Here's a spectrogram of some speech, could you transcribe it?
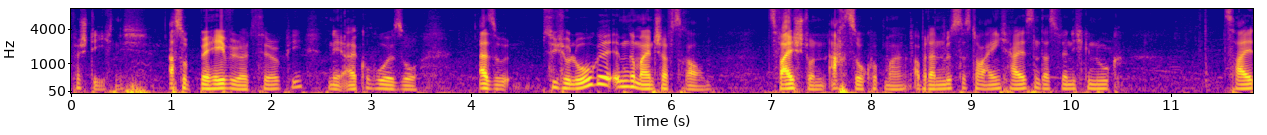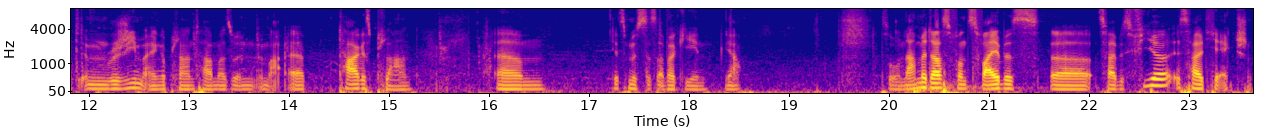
Verstehe ich nicht. Achso, Behavioral Therapy? Nee, Alkohol so. Also, Psychologe im Gemeinschaftsraum. Zwei Stunden. Ach so, guck mal. Aber dann müsste es doch eigentlich heißen, dass wir nicht genug Zeit im Regime eingeplant haben, also in, im äh, Tagesplan. Ähm, jetzt müsste es aber gehen, ja. So, nachmittags von 2 bis, äh, 2 bis 4 ist halt hier Action.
